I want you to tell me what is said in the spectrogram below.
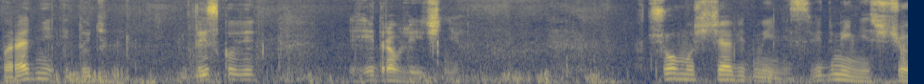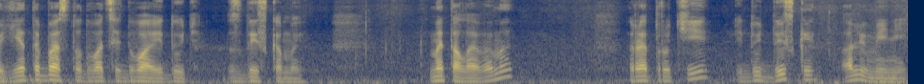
Передні йдуть дискові гідравлічні. Чому ще відмінність? Відмінність, що ЄТБ 122 йдуть з дисками металевими, ретро Ті йдуть диски алюміній.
